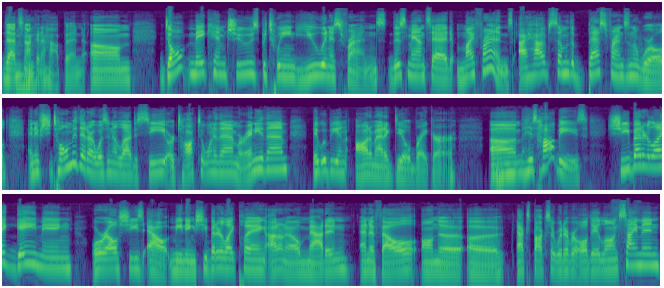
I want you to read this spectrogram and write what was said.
That's not going to happen. Um, don't make him choose between you and his friends. This man said, My friends, I have some of the best friends in the world. And if she told me that I wasn't allowed to see or talk to one of them or any of them, it would be an automatic deal breaker. Um, his hobbies, she better like gaming or else she's out, meaning she better like playing, I don't know, Madden, NFL on the uh, Xbox or whatever all day long. Simon,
